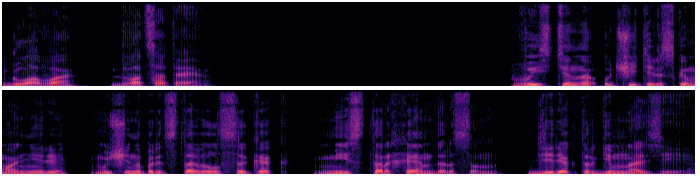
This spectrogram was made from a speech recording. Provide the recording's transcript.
Глава 20 В истинно учительской манере мужчина представился как мистер Хендерсон, директор гимназии.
